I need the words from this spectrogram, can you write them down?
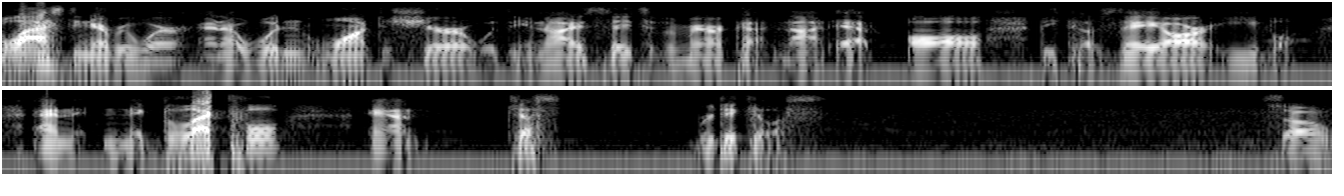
blasting everywhere, and I wouldn't want to share it with the United States of America, not at all, because they are evil and neglectful and just ridiculous. So,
